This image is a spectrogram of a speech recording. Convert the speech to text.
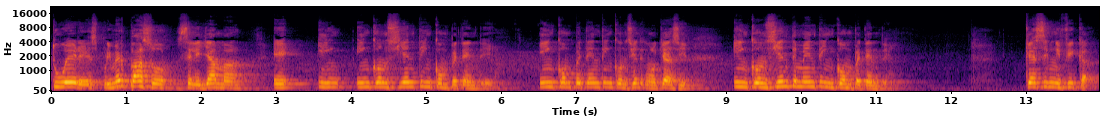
tú eres, primer paso se le llama eh, inconsciente incompetente. Incompetente inconsciente, como lo quiera decir. Inconscientemente incompetente. ¿Qué significa?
